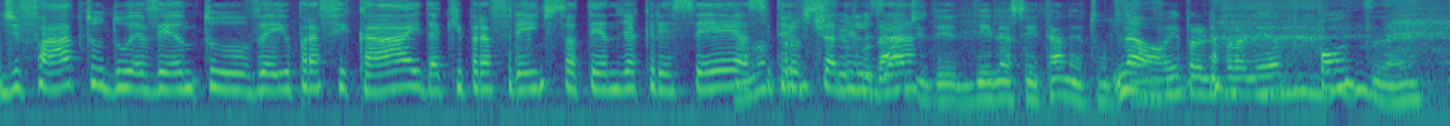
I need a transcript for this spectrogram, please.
de fato do evento veio para ficar e daqui para frente só tende a crescer, Mas a se profissionalizar. Não dificuldade de, dele aceitar, né? Tudo não. veio para livramento, ponto, né?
